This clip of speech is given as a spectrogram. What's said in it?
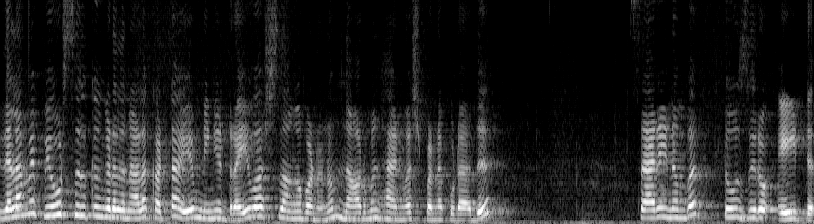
இதெல்லாமே பியூர் சில்க்குங்கிறதுனால கட்டாயம் நீங்கள் ட்ரை வாஷ் தாங்க பண்ணணும். நார்மல் ஹேண்ட் வாஷ் பண்ணக்கூடாது. Sari number two zero eight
